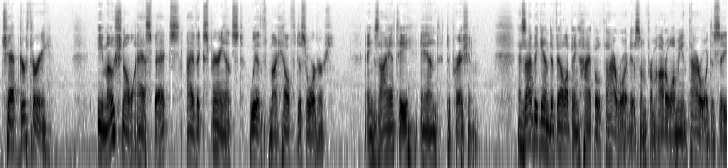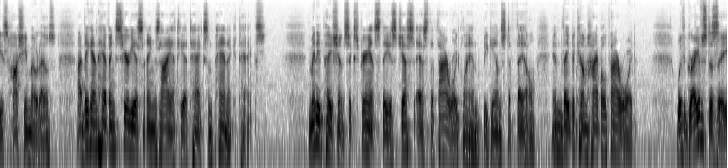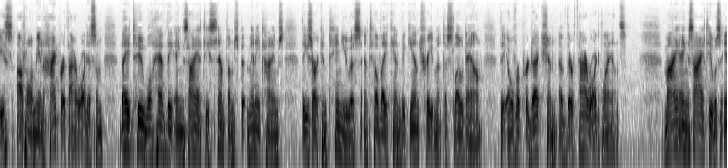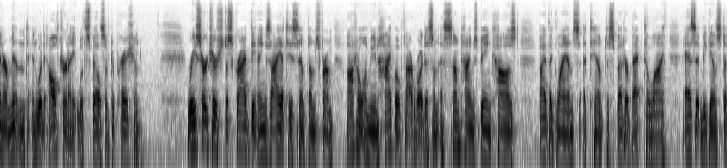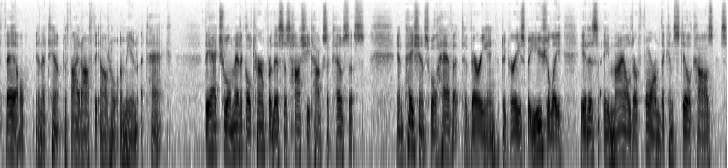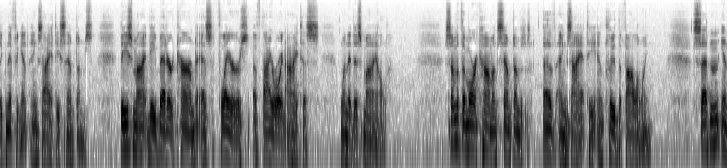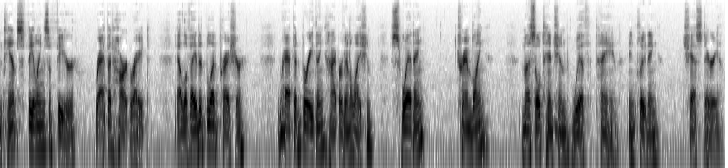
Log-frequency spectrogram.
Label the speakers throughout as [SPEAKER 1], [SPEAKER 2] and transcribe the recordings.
[SPEAKER 1] Chapter 3 Emotional Aspects I've Experienced with My Health Disorders Anxiety and Depression. As I began developing hypothyroidism from autoimmune thyroid disease, Hashimoto's, I began having serious anxiety attacks and panic attacks. Many patients experience these just as the thyroid gland begins to fail and they become hypothyroid. With Graves' disease, autoimmune hyperthyroidism, they too will have the anxiety symptoms, but many times these are continuous until they can begin treatment to slow down the overproduction of their thyroid glands. My anxiety was intermittent and would alternate with spells of depression. Researchers describe the anxiety symptoms from autoimmune hypothyroidism as sometimes being caused by the gland's attempt to sputter back to life as it begins to fail in attempt to fight off the autoimmune attack. The actual medical term for this is hashitoxicosis, and patients will have it to varying degrees, but usually it is a milder form that can still cause significant anxiety symptoms. These might be better termed as flares of thyroiditis when it is mild. Some of the more common symptoms of anxiety include the following sudden intense feelings of fear, rapid heart rate, elevated blood pressure, rapid breathing, hyperventilation, sweating, trembling, muscle tension with pain, including chest area.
